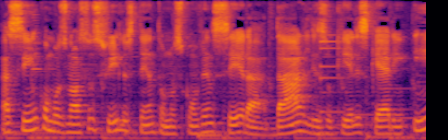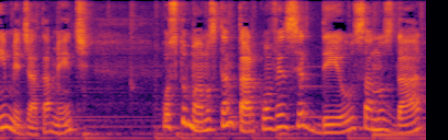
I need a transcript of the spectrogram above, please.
Assim como os nossos filhos tentam nos convencer a dar-lhes o que eles querem imediatamente, costumamos tentar convencer Deus a nos dar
